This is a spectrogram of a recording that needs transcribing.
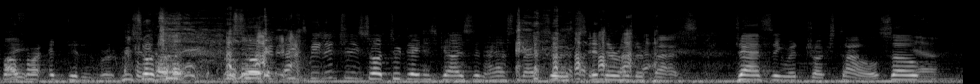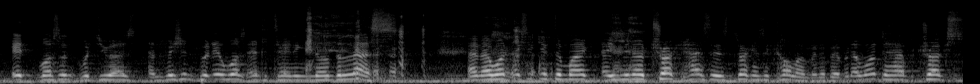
Far, I- far, it didn't work. We saw, two, we saw, we, we literally saw two Danish guys in hazmat suits in their underpants, dancing with truck's towel. So Yeah. it wasn't what you guys envisioned, but it was entertaining nonetheless. and I want to actually give the mic. uh, You know, truck has this. Truck has a column in a bit, but I want to have truck's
